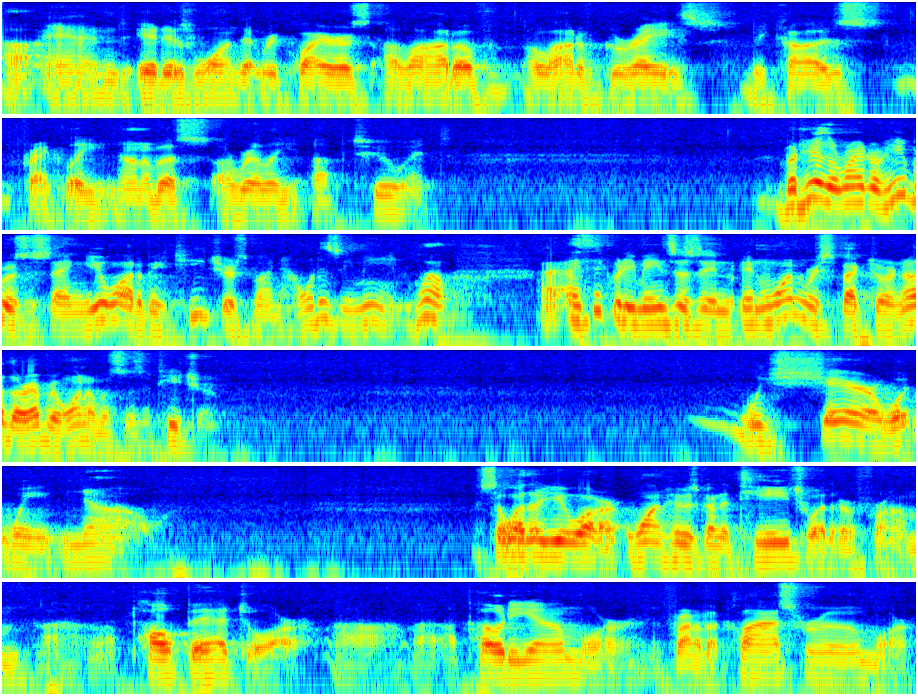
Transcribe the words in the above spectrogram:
uh, and it is one that requires a lot of a lot of grace because, frankly, none of us are really up to it. But here, the writer of Hebrews is saying you ought to be teachers by now. What does he mean? Well, I think what he means is, in, in one respect or another, every one of us is a teacher. We share what we know. So, whether you are one who's going to teach, whether from a pulpit or a podium or in front of a classroom or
